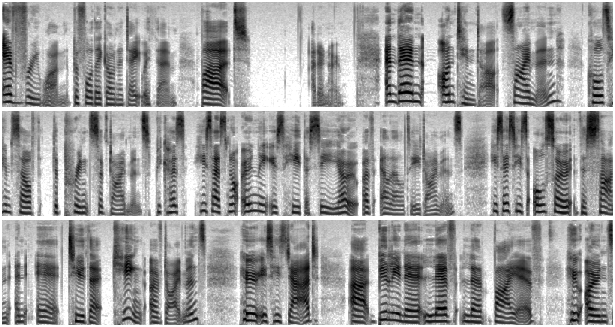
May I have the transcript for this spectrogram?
everyone before they go on a date with them. But I don't know. And then on Tinder, Simon calls himself the Prince of Diamonds because he says not only is he the CEO of LLD Diamonds, he says he's also the son and heir to the King of Diamonds, who is his dad, uh, billionaire Lev Leviev, who owns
